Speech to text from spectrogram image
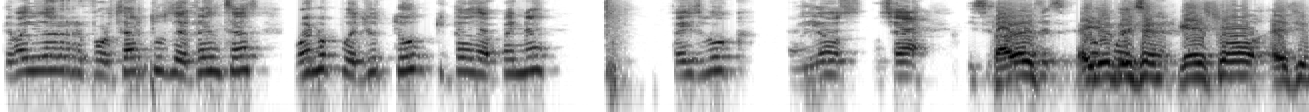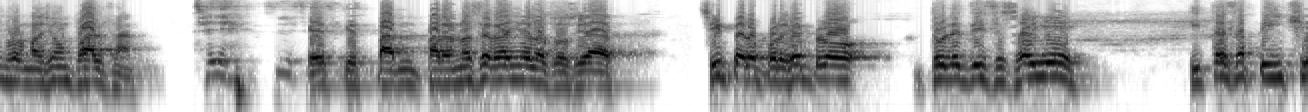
te va a ayudar a reforzar tus defensas. Bueno, pues YouTube, quitado la pena, Facebook, adiós. O sea, ¿Sabes? Ellos dicen que eso es información falsa. Sí, sí, sí. Es que para, para, no hacer daño a la sociedad. Sí, pero por ejemplo, tú les dices, oye, quita esa pinche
